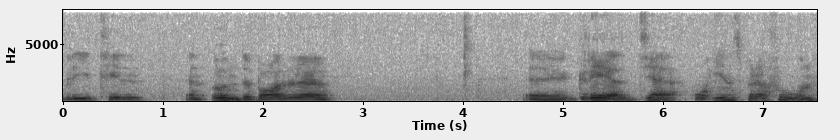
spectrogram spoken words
bli till en underbar eh, eh glädje och inspiration.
